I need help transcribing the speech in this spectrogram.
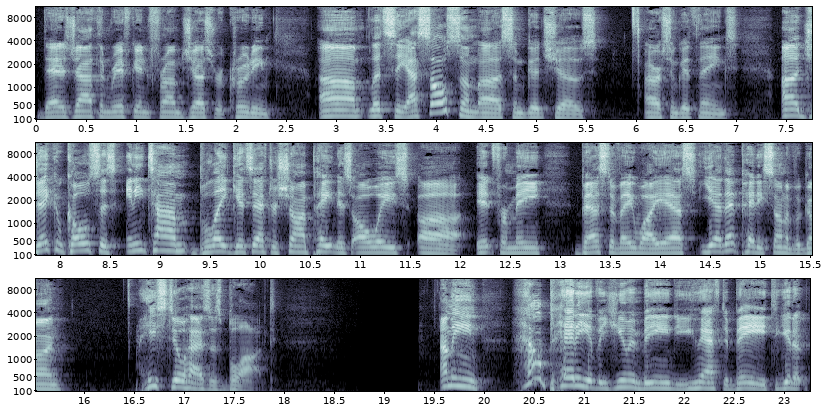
That is Jonathan Rifkin from Just Recruiting. Um, let's see. I saw some uh, some good shows or some good things. Uh, Jacob Cole says anytime Blake gets after Sean Payton is always uh, it for me. Best of AYS. Yeah, that petty son of a gun. He still has us blocked. I mean, how petty of a human being do you have to be to get a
